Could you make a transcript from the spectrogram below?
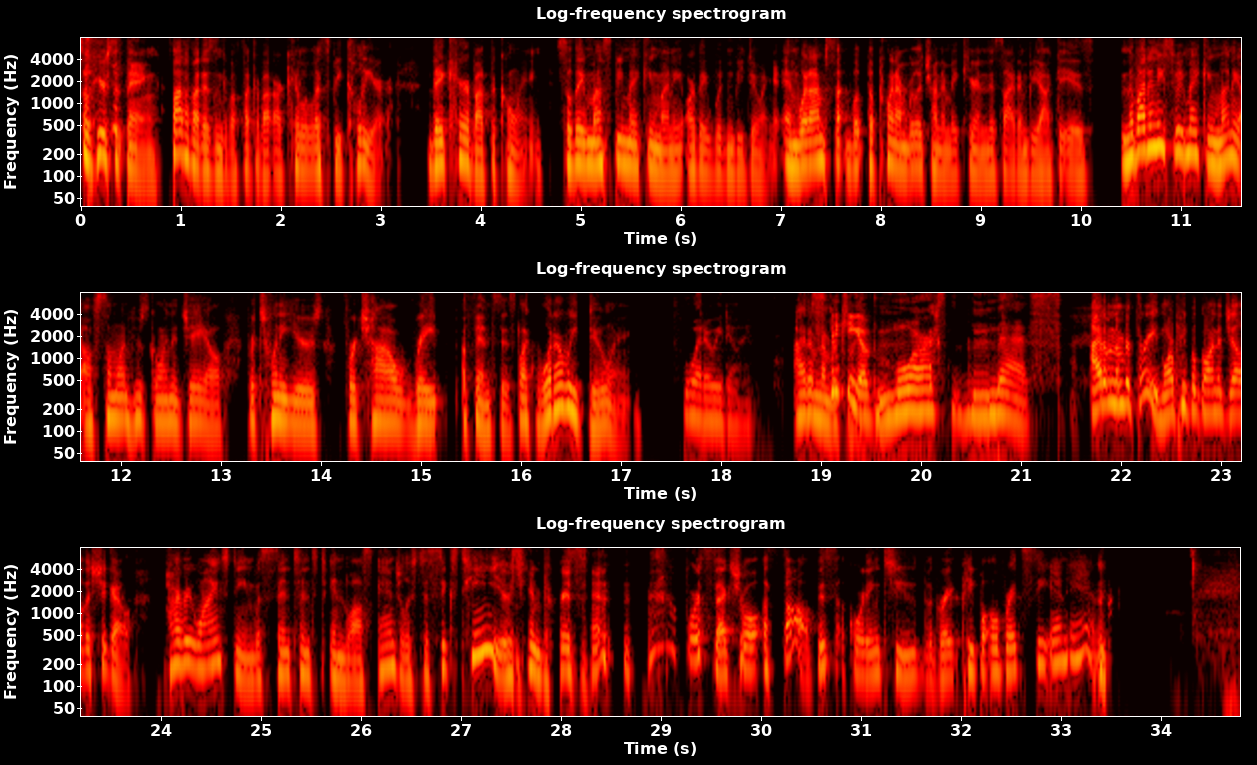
So here's the thing: Spotify doesn't give a fuck about R. Kelly. Let's be clear. They care about the coin, so they must be making money, or they wouldn't be doing it. And what I'm, what the point I'm really trying to make here in this item, Bianca, is nobody needs to be making money off someone who's going to jail for 20 years for child rape offenses. Like, what are we doing? What are we doing? Item number Speaking three. of more mess. Item number three, more people going to jail. This should go. Harvey Weinstein was sentenced in Los Angeles to 16 years in prison for sexual assault. This, according to the great people over at CNN.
